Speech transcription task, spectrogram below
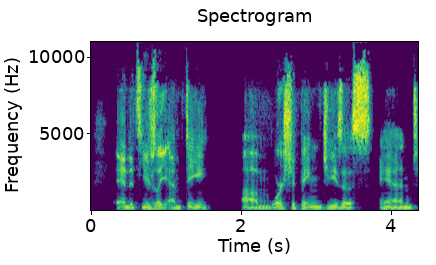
and it's usually empty, um, worshiping Jesus. And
